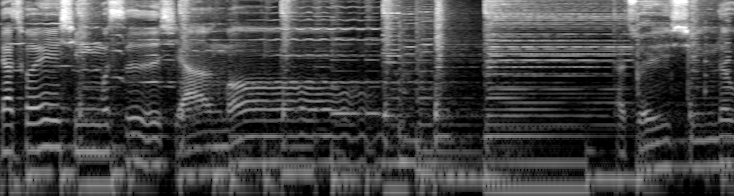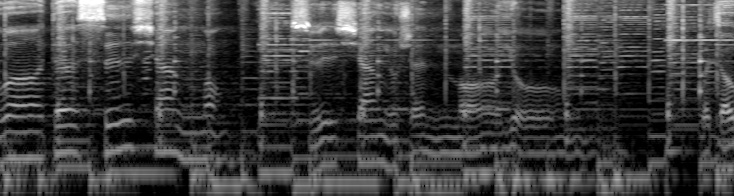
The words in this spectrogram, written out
呀催醒我思乡梦，它催醒了我的思乡梦。思乡有什么用？我走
